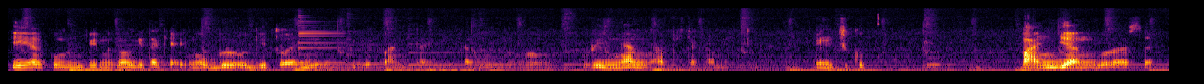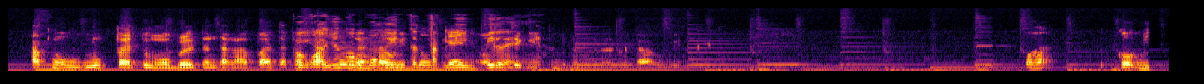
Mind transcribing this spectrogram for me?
Iya aku mimpin kau kita kayak ngobrol gitu aja di pantai kita ngobrol ringan lah percakapan. Yang cukup panjang gue rasa. Aku lupa tuh ngobrol tentang apa tapi Pokoknya ngomongin tentang mimpi lah ya. itu benar-benar kau gitu. Wah kok bisa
